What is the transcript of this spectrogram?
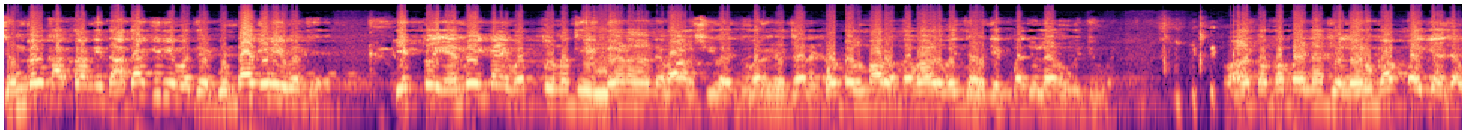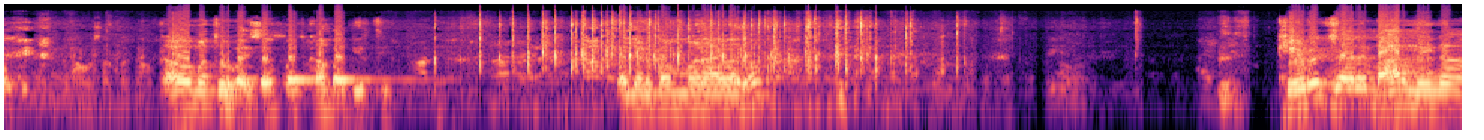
જંગલ ખાતાની દાદાગીરી વધે, ગુંડાગીરી વધે. એક તો એમે કઈ વધતું નથી, લેણા અને વાળ સિવાય વર્ષે જયારે ટોટલ મારો તો વાળ વધ્યા હોય એક બાજુ લેણું વધ્યું હોય. વાળ તો કપાઈ નાખીએ લેણું કાપવા ક્યાં જાવ આવો મથુરભાઈ સરપંચ ખાંભાગીરથી કજણ બમ મણા આવ્યા છો. ખેડૂત જયારે બાર મહિના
